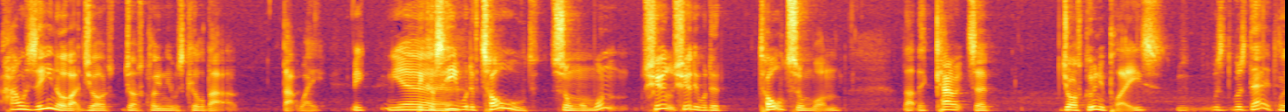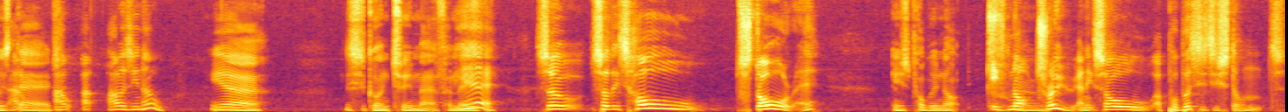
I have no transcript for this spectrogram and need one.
How does he know that George George Clooney was killed that that way? Be- yeah, Because he would have told someone. Wouldn't surely, surely would have told someone that the character George Clooney plays was was dead. Was How- dead. How, how, how does he know? yeah. This is going too meta for me. Yeah. So so this whole story is probably not. is not true, and it's all a publicity stunt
